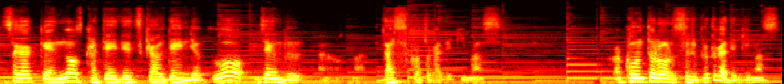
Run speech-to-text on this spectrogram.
佐賀県の家庭で使う電力を全部あの、まあ、出すことができます。コントロールすることができます。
